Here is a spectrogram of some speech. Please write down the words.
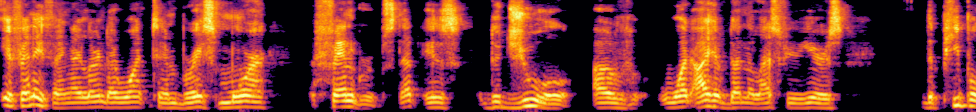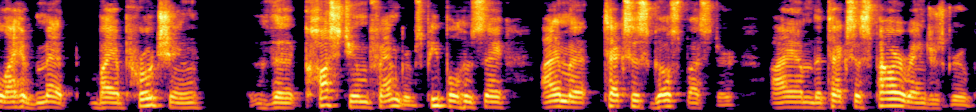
if anything, I learned I want to embrace more fan groups. That is the jewel of what I have done the last few years. The people I have met by approaching the costume fan groups, people who say, I'm a Texas Ghostbuster I am the Texas Power Rangers group.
